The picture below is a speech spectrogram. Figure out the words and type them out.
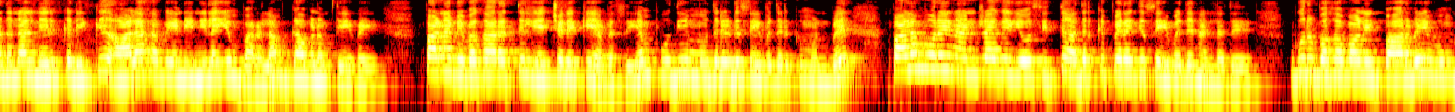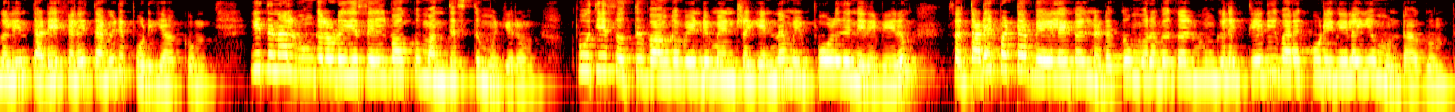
அதனால் நெருக்கடிக்கு ஆளாக வேண்டிய நிலையும் வரலாம். கவனம் தேவை. பண விவகாரத்தில் எச்சரிக்கை அவசியம். புதிய முதலீடு செய்வதற்கு முன்பு பல முறை நன்றாக யோசித்து அதற்கு பிறகு செய்வது நல்லது. குரு பகவானின் பார்வை உங்களின் தடைகளை தவிடு பொடியாக்கும். இதனால் உங்களுடைய செல்வாக்கும் அந்தஸ்தும் உயரும் புதிய சொத்து வாங்க வேண்டும் என்ற எண்ணம் இப்பொழுது நிறைவேறும். தடைப்பட்ட வேலைகள் நடக்கும் உறவுகள் உங்களை தேடி வரக்கூடிய நிலையும் உண்டாகும்.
